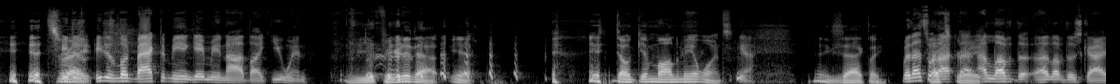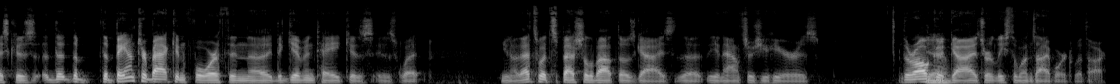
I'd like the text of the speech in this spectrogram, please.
That's he right. Just, he just looked back at me and gave me a nod, like "You win." You figured it out. Yeah. Don't give them all to me at once. Yeah. Exactly. But that's what that's I, I, love. The I love those guys because the, the the banter back and forth and the the give and take is is what you know. That's what's special about those guys. The the announcers you hear is they're all yeah. good guys, or at least the ones I've worked with are.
